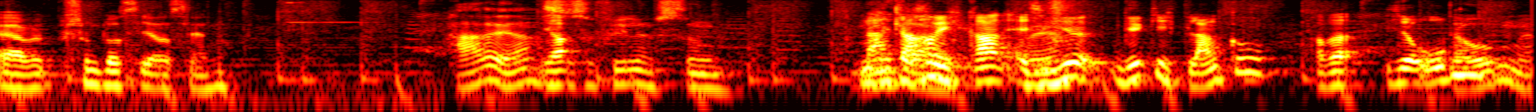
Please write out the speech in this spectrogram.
Ja, wird bestimmt lustig aussehen. Haare, ja? Ja. Ist das so viele? Ist so ein Nein, da habe ich gar nicht. Also hier wirklich blanko, aber hier oben, da oben, ja?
